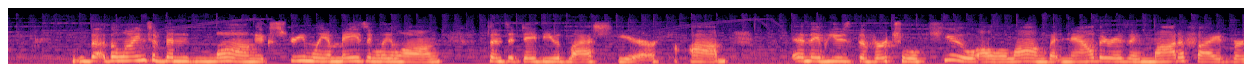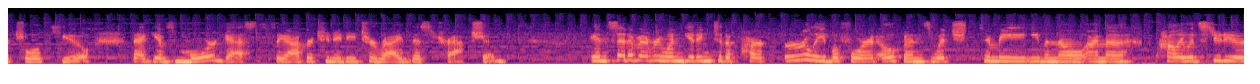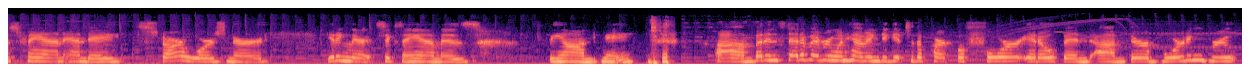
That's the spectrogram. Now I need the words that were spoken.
the the lines have been long, extremely amazingly long since it debuted last year. Um, and they've used the virtual queue all along, but now there is a modified virtual queue that gives more guests the opportunity to ride this attraction instead of everyone getting to the park early before it opens, which to me, even though I'm a Hollywood Studios fan and a Star Wars nerd, getting there at 6 a.m. is beyond me. um, but instead of everyone having to get to the park before it opened, um, there are boarding group.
